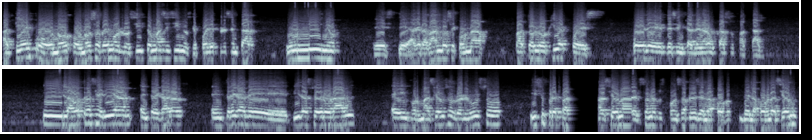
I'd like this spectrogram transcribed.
a tiempo o no, o no sabemos los síntomas y signos que puede presentar un niño este, agravándose con una patología, pues puede desencadenar un caso fatal. Y la otra sería entregar entrega de vida suero oral e información sobre el uso y su preparación a personas responsables de la, de la población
